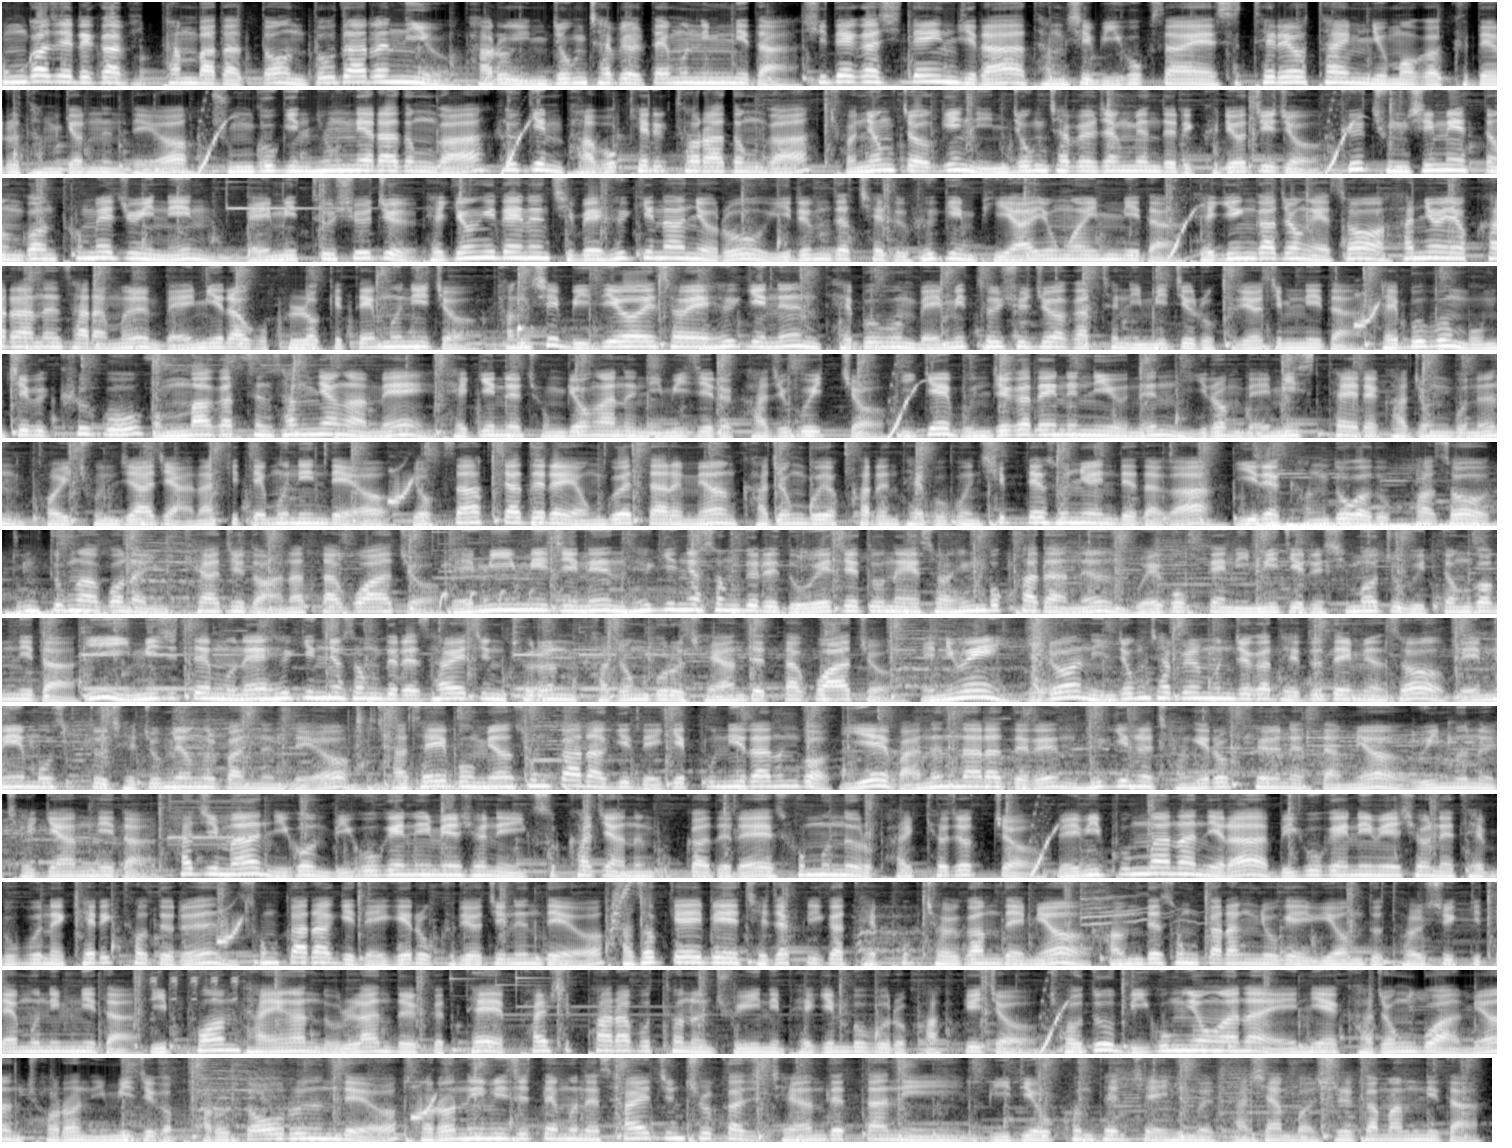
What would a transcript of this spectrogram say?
통과제리가 비판받았던 또 다른 이유 바로 인종차별 때문입니다. 시대가 시대인지라 당시 미국 사회의 스테레오타입 유머가 그대로 담겼는데요. 중국인 흉내라던가 흑인 바보 캐릭터라던가 전형적인 인종차별 장면들이 그려지죠. 그 중심에 있던 건 톰의 주인인 매미투 슈즈 배경이 되는 집의 흑인 하녀로 이름 자체도 흑인 비하 용어입니다. 백인 가정에서 하녀 역할하는 사람을 매미라고 불렀기 때문이죠. 당시 미디어에서의 흑인은 대부분 매미투 슈즈와 같은 이미지로 그려집니다. 대부분 몸 집이 크고 엄마 같은 상냥함에 백인을 존경하는 이미지를 가지고 있죠. 이게 문제가 되는 이유는 이런 매미 스타일의 가정부는 거의 존재하지 않았기 때문인데요. 역사학자들의 연구에 따르면 가정부 역할은 대부분 10대 소녀인데다가 일의 강도가 높아서 뚱뚱하거나 유쾌하지도 않았다고 하죠. 매미 이미지는 흑인 여성들의 노예제도 내에서 행복하다는 왜곡된 이미지를 심어주고 있던 겁니다. 이 이미지 때문에 흑인 여성들의 사회 진출은 가정부로 제한됐다고 하죠. Anyway, 이러한 인종차별 문제가 대두되면서 매미 의 모습도 재조명을 받는데요. 자세히 보면 손가락이 4개뿐이라는 것. 이에 많은 나라들은 흑인을 장애로 표현했다며 의문을 제기합니다. 하지만 이건 미국 애니메이션에 익숙하지 않은 국가들의 소문으로 밝혀졌죠. 매미뿐만 아니라 미국 애니메이션의 대부분의 캐릭터들은 손가락이 4개로 그려지는데요. 5개에 비해 제작비가 대폭 절감되며 가운데 손가락 욕의 위험도 덜 수 있기 때문입니다. 이 포함 다양한 논란들 끝에 88화부터는 주인이 백인 부부로 바뀌죠. 저도 미국 영화나 애니의 가정부 하면 저런 이미지가 바로 떠오르는데요. 저런 이미지 때문에 사회 진출까지 제한됐다니 미디어 콘텐츠의 힘을 다시 한번 실감합니다.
